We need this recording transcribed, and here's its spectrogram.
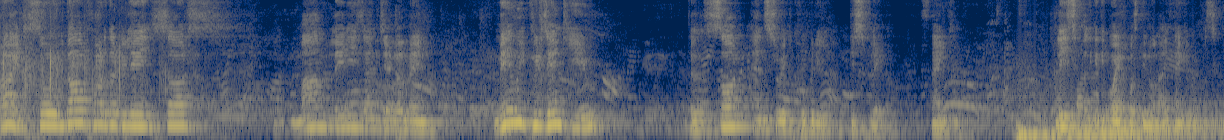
Right, so without further delay, sirs, ma'am, ladies and gentlemen, may we present you the end sweet khukuri display thank you please अलिकति क्वाइट बस्दिनु होला है thank you very much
